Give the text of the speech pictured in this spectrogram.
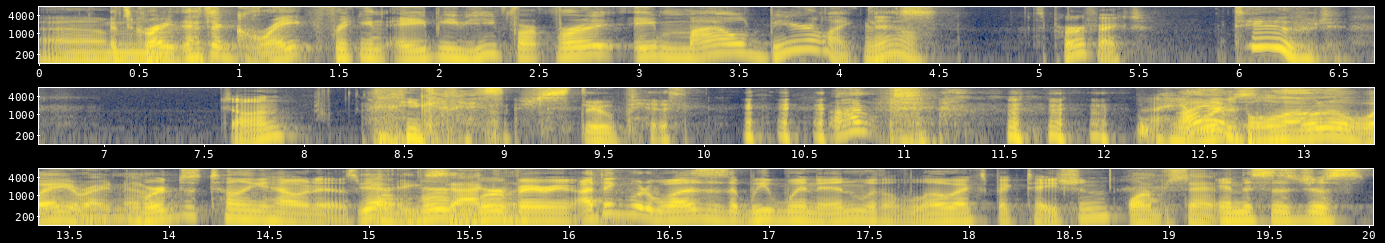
Um, It's great. That's a great freaking ABV for, for a, a mild beer like this. Yeah, this. it's perfect. Dude, John, you guys are stupid. I'm, hey, I we're am just blown away right now. we're just telling you how it is. Yeah, we're, we're, exactly. we're very. I think what it was is that we went in with a low expectation, 100%. and this is just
